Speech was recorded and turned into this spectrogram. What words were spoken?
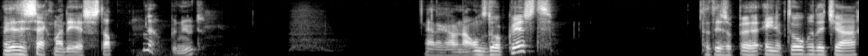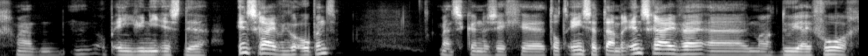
Maar dit is zeg maar de eerste stap. Nou, benieuwd. En dan gaan we naar ons dorp Quist. Dat is op eh, 1 oktober dit jaar. Maar op 1 juni is de inschrijving geopend. Mensen kunnen zich eh, tot 1 september inschrijven. eh, maar doe jij voor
